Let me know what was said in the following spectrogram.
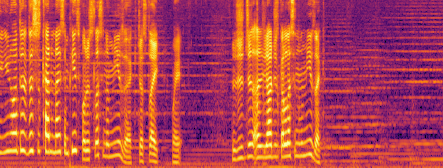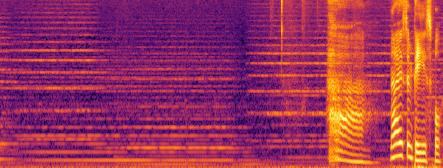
you know what? This is kind of nice and peaceful. Just listen to music. Just like, wait. Just, just, uh, y'all just gotta listen to the music. Ah, nice and peaceful.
